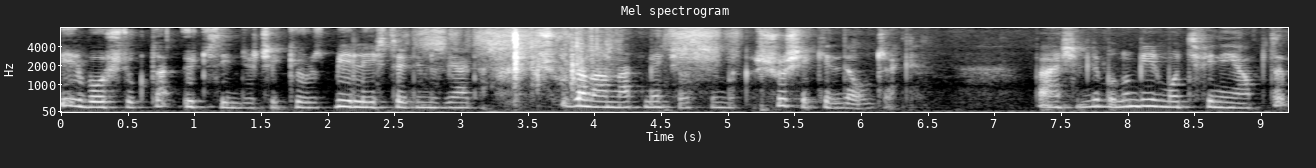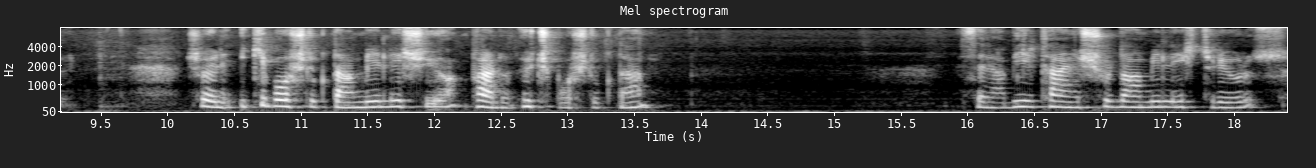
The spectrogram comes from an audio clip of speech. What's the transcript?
bir boşlukta 3 zincir çekiyoruz birleştirdiğimiz yerden şuradan anlatmaya çalışayım. Bakın şu şekilde olacak. Ben şimdi bunun bir motifini yaptım. Şöyle iki boşluktan birleşiyor. Pardon 3 boşluktan Mesela bir tane şuradan birleştiriyoruz.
